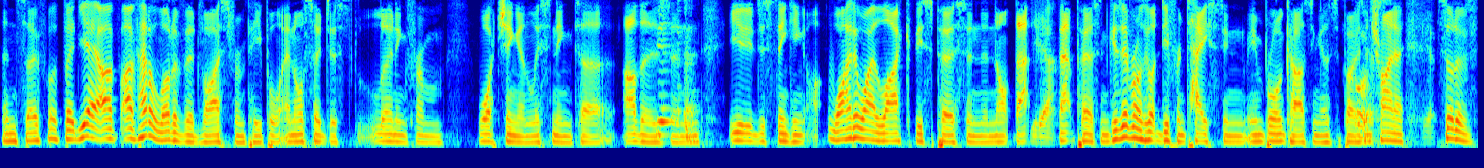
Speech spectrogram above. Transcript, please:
and so forth. But yeah, I've I've had a lot of advice from people and also just learning from watching and listening to others yeah. and you're just thinking why do I like this person and not that yeah. that person because everyone's got different tastes in, in broadcasting I suppose and trying to yep. sort of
